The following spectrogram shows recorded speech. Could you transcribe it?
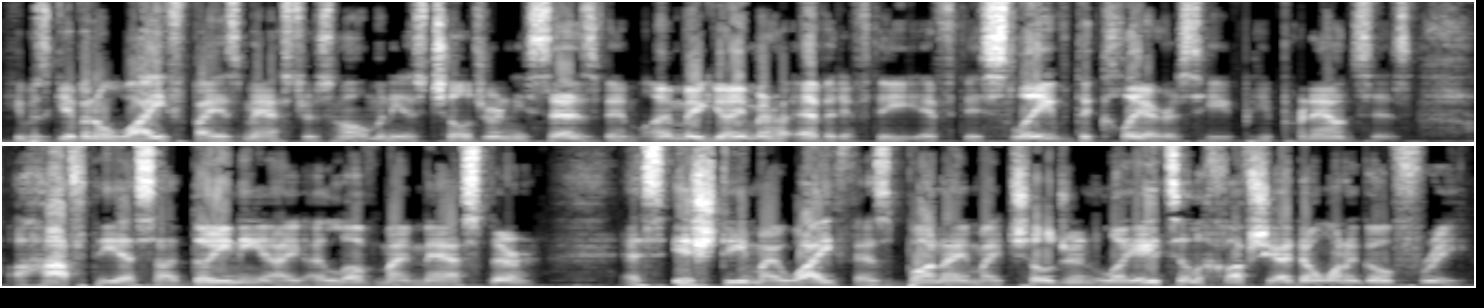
He was given a wife by his master's home, and he has children. He says, "Vim If the if the slave declares, he he pronounces, Ahafti es adoini, I, I love my master, es ishti, my wife, as bonai, my children, I don't want to go free."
